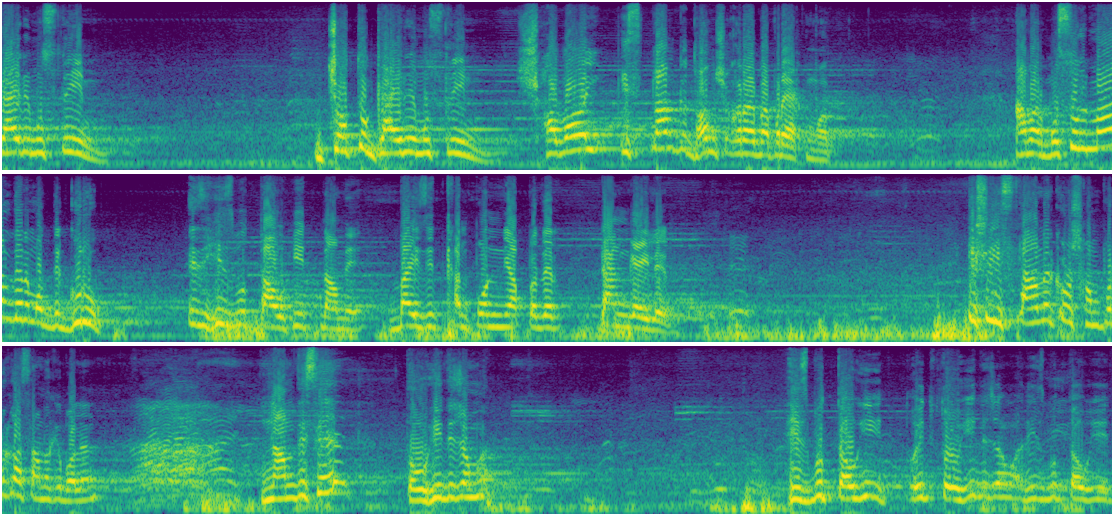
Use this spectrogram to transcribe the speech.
গায়ের মুসলিম, যত গায়ের মুসলিম, সবাই ইসলামকে ধ্বংস করার ব্যাপারে একমত। আমার মুসলমানদের মধ্যে গ্রুপ এই যে হিজবুত তাওহিদ নামে, বাইজিদ খান পন্নী আপনাদের টাঙ্গাইলের। এসে ইসলামের কোনো সম্পর্ক আছে আমাকে বলেন? নাম দিছে? তৌহিদ জমা। হিজবুত তৌহিদ, ওই তো তৌহিদ জমা, হিজবুত তৌহিদ।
